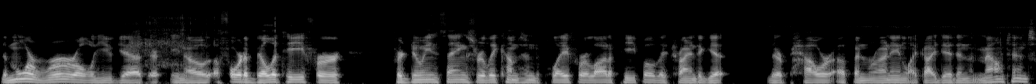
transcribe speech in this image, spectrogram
the more rural you get, uh, you know, affordability for for doing things really comes into play for a lot of people. They're trying to get their power up and running like I did in the mountains.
